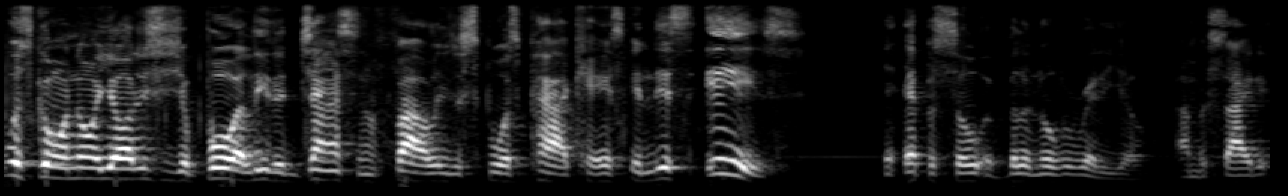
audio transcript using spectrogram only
What's going on, y'all? This is your boy, Leader Johnson, Follow Leader Sports Podcast, and this is an episode of Villanova Radio. I'm excited.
